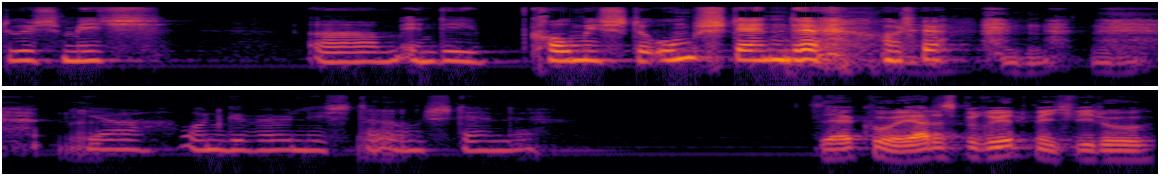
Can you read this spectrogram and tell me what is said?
durch mich ähm, in die komischsten Umstände oder mhm, mhm, ja. ungewöhnlichste ja. Umstände. Sehr cool. Ja, das berührt mich, wie du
